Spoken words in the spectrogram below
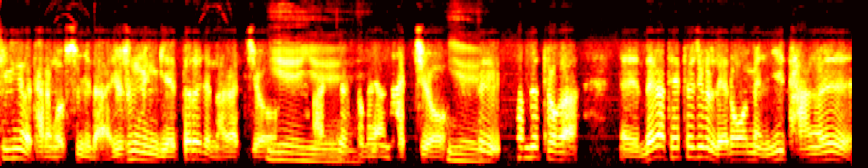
책임이 다름없습니다. 유승민기에 떨어져 나갔죠. 예, 예. 아직도 그냥 갔죠. 예. 그손 대표가 에, 내가 대표직을 내려오면 이 당을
